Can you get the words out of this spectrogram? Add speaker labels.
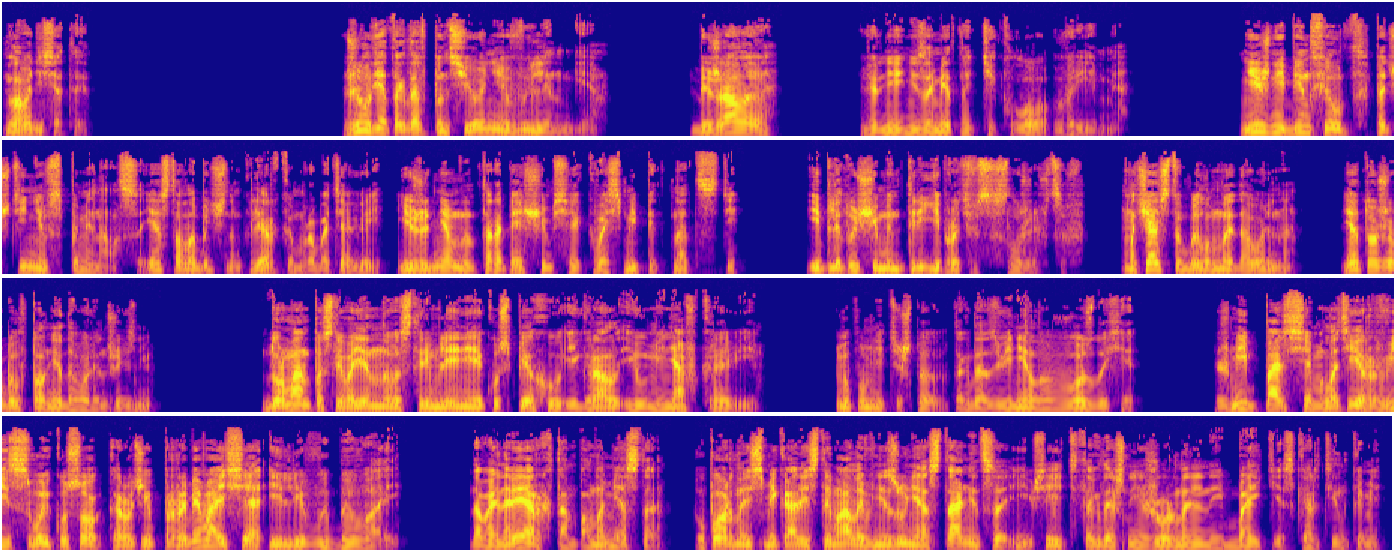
Speaker 1: Глава десятая. Жил я тогда в пансионе в Иллинге. Бежало, вернее, незаметно текло время. Нижний Бинфилд почти не вспоминался. Я стал обычным клерком, работягой, ежедневно торопящимся к восьми пятнадцати и плетущим интриги против сослуживцев. Начальство было мной довольно, я тоже был вполне доволен жизнью. Дурман послевоенного стремления к успеху играл и у меня в крови. Вы помните, что тогда звенело в воздухе? Жми, парься, молоти, рви свой кусок, короче, пробивайся или выбывай. Давай наверх, там полно места. Упорный, смекалистый малый внизу не останется, и все эти тогдашние журнальные байки с картинками.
